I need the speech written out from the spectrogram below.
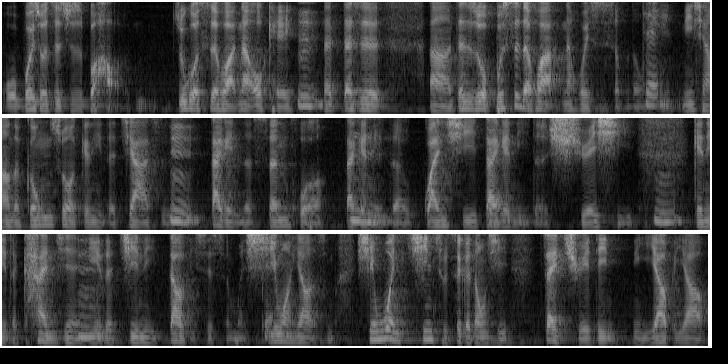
我不会说这就是不好。如果是的话，那 OK，嗯，那但是。啊，但是如果不是的话，那会是什么东西？你想要的工作给你的价值，嗯，带给你的生活，带给你的关系，带给你的学习，嗯，给你的看见，你的经历到底是什么？希望要什么？先问清楚这个东西，再决定你要不要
